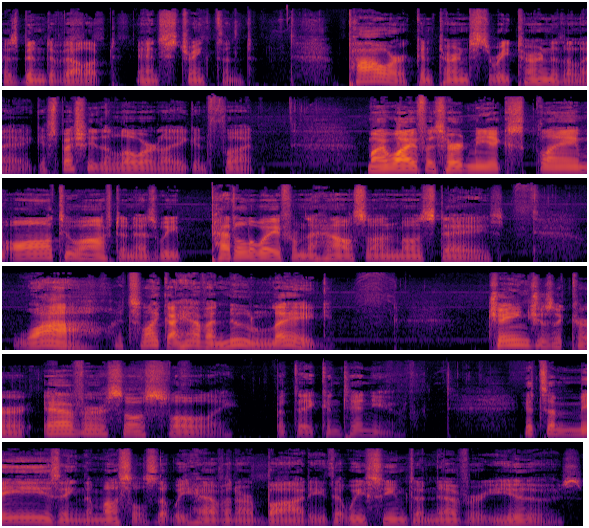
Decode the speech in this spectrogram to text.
has been developed and strengthened. Power turns to return to the leg, especially the lower leg and foot. My wife has heard me exclaim all too often as we pedal away from the house on most days, Wow, it's like I have a new leg. Changes occur ever so slowly, but they continue. It's amazing the muscles that we have in our body that we seem to never use.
